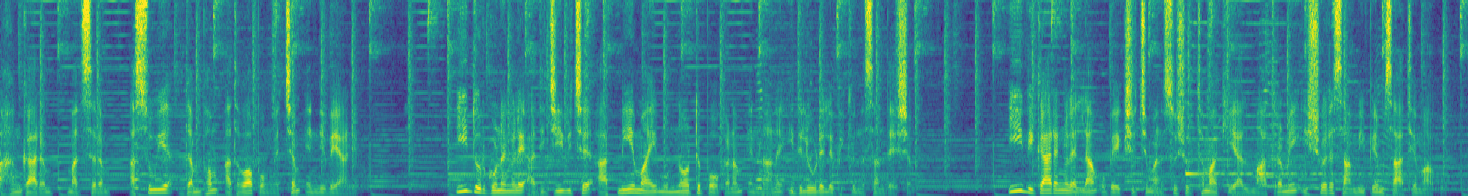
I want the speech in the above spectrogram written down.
അഹങ്കാരം മത്സരം അസൂയ ദമ്പം അഥവാ പൊങ്ങച്ചം എന്നിവയാണിവ. ഈ ദുർഗുണങ്ങളെ അതിജീവിച്ച് ആത്മീയമായി മുന്നോട്ട് പോകണം എന്നാണ് ഇതിലൂടെ ലഭിക്കുന്ന സന്ദേശം. ഈ വികാരങ്ങളെല്ലാം ഉപേക്ഷിച്ച് മനസ്സ് ശുദ്ധമാക്കിയാൽ മാത്രമേ ഈശ്വര സാമീപ്യം സാധ്യമാകൂ.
